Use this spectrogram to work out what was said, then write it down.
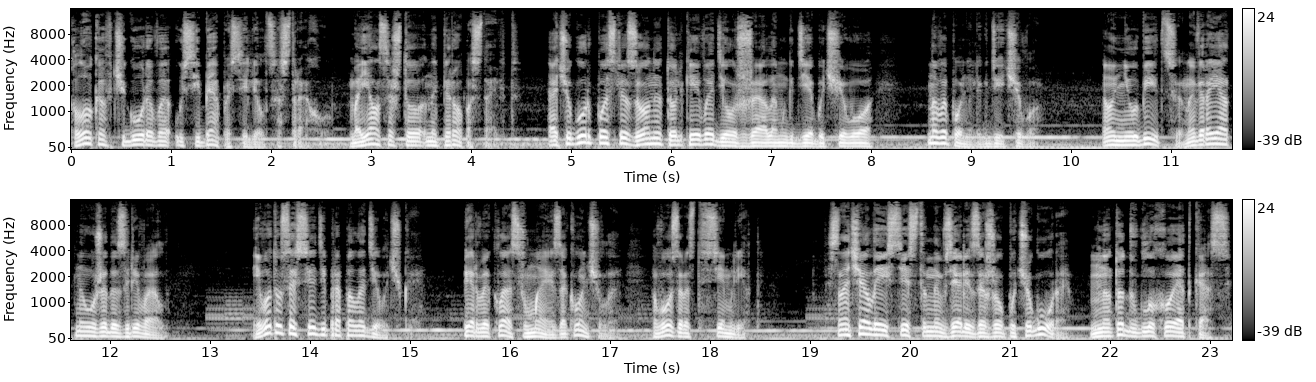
Клоков Чугурова у себя поселил со страху, боялся, что на перо поставит. А Чугур после зоны только и водил жалом где бы чего. Но вы поняли, где чего. Он не убийца, но, вероятно, уже дозревал. И вот у соседей пропала девочка. Первый класс в мае закончила, возраст 7 лет. Сначала, естественно, взяли за жопу Чугура, но тот в глухой отказ.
